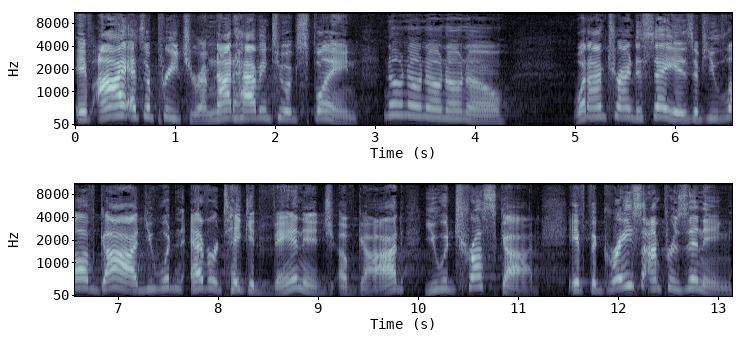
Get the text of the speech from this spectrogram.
If I, as a preacher, am not having to explain, no, no, no, no, no. What I'm trying to say is if you love God, you wouldn't ever take advantage of God. You would trust God. If the grace I'm presenting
